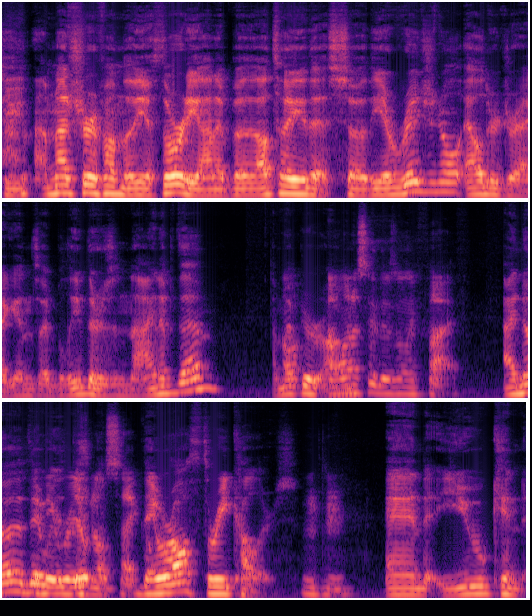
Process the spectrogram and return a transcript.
I'm not sure if I'm the authority on it, but I'll tell you this. So the original Elder Dragons, I believe there's nine of them. I might be wrong. I want to say there's only five. I know that they the were original cycle. they were all three colors, Mm-hmm. and you can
